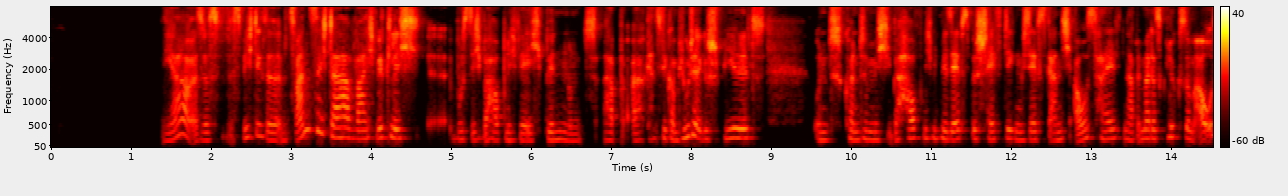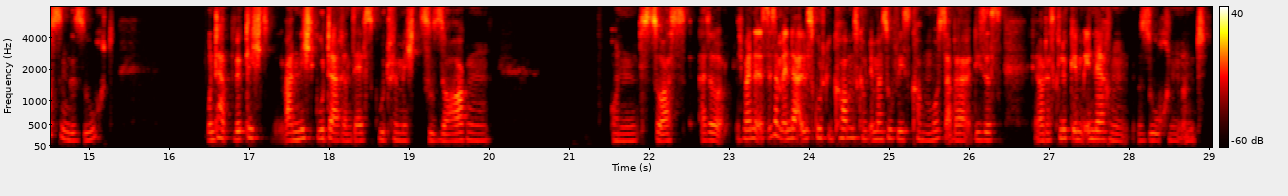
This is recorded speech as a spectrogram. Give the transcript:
ja, also das, das Wichtigste, mit 20, da war ich wirklich, äh, wusste ich überhaupt nicht, wer ich bin und habe äh, ganz viel Computer gespielt und konnte mich überhaupt nicht mit mir selbst beschäftigen, mich selbst gar nicht aushalten, habe immer das Glück so im Außen gesucht und habe wirklich, war nicht gut darin, selbst gut für mich zu sorgen. Und sowas, also ich meine, es ist am Ende alles gut gekommen, es kommt immer so, wie es kommen muss, aber dieses, genau, das Glück im Inneren suchen und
